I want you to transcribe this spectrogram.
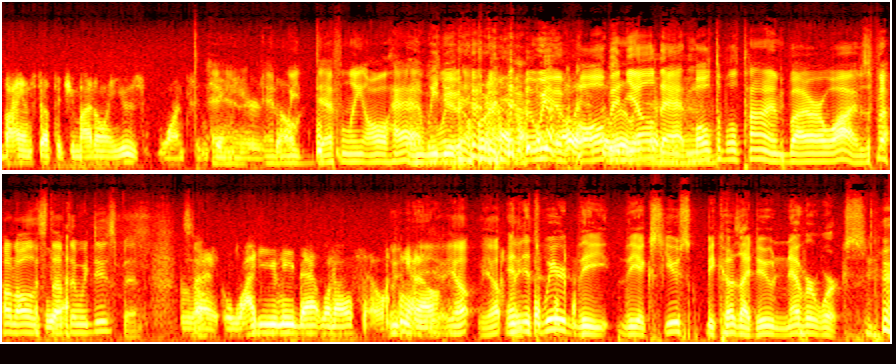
buying stuff that you might only use once in ten And, years. and so. we definitely all have. And we we, do. we have Oh, all been yelled at multiple times by our wives about all the stuff Yeah. that we do spend. So- Right. Why do you need that one also? You know. Yep. Yep. And it's weird the the excuse because I do never works. No,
